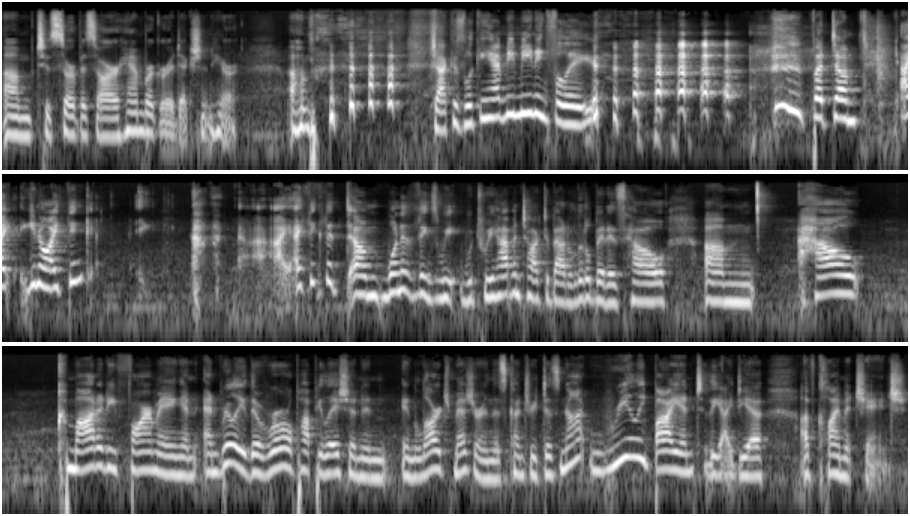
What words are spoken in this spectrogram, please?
um, to service our hamburger addiction here. Um, Jack is looking at me meaningfully. but um, I, you know, I think I, I think that um, one of the things we, which we haven't talked about a little bit, is how um, how commodity farming and, and really the rural population in, in large measure in this country does not really buy into the idea of climate change.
